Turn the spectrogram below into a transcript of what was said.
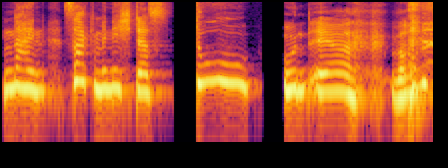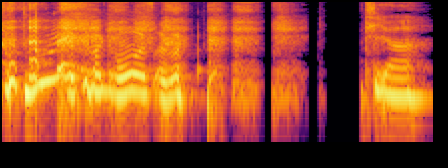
nein, sag mir nicht, dass du und er, warum ist es du? er ist immer groß. Also, Tja.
